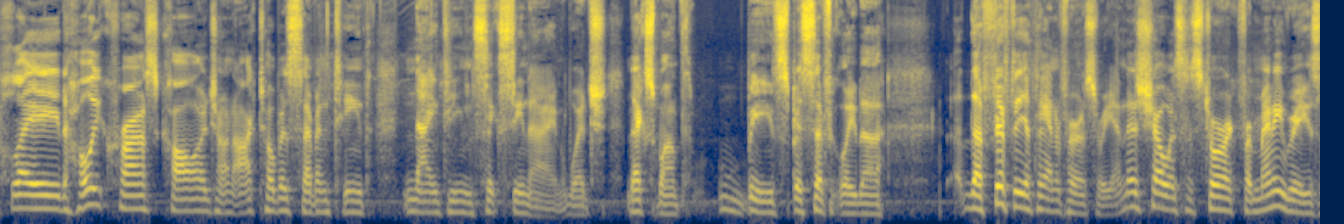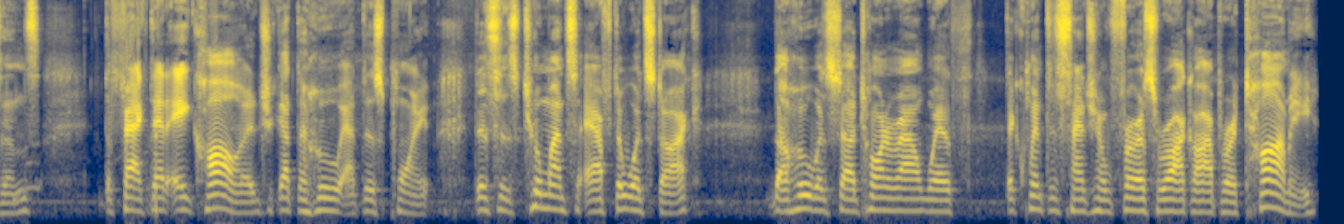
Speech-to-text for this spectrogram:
played Holy Cross College on October 17th, 1969, which next month will be specifically the the 50th anniversary. And this show is historic for many reasons. The fact that a college got the Who at this point. This is two months after Woodstock. The Who was uh, torn around with the quintessential first rock opera, Tommy.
